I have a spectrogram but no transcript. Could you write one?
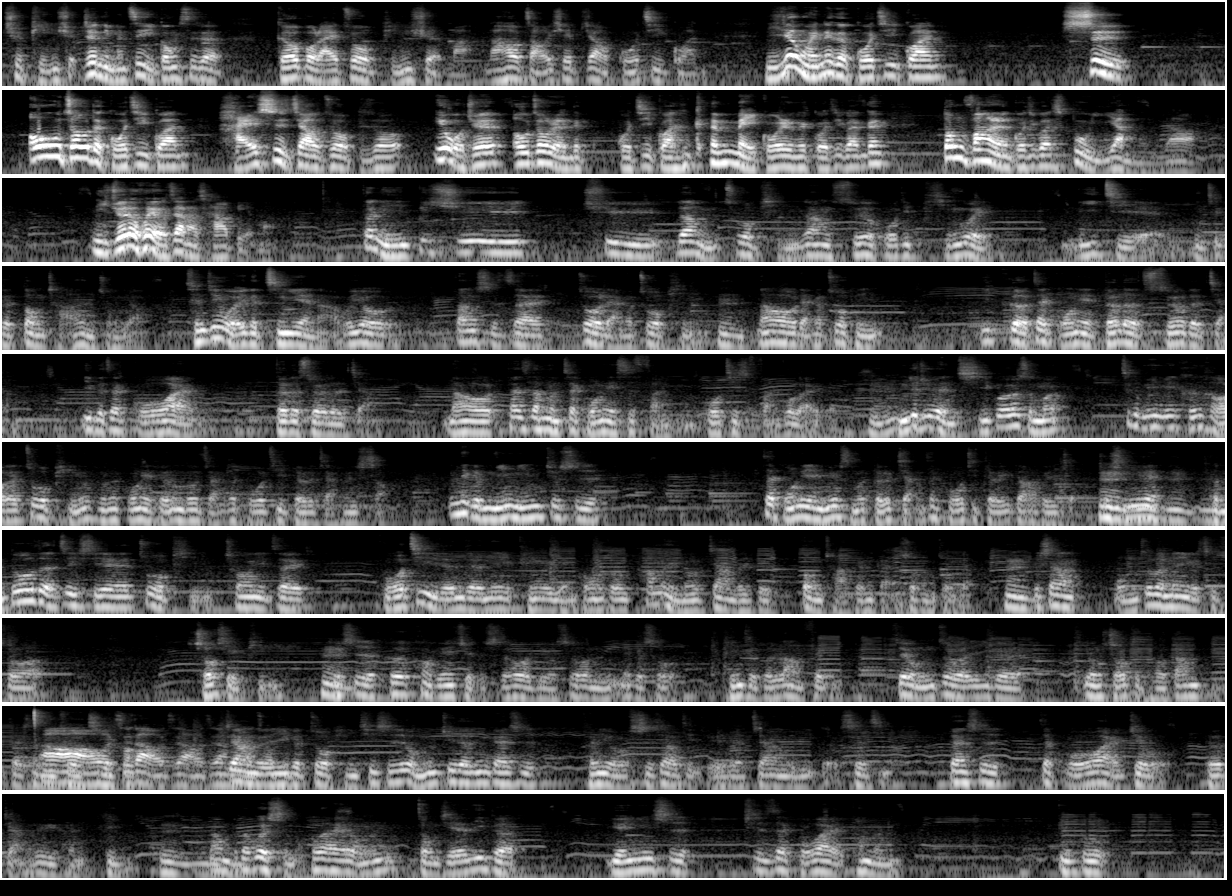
去评选，就你们自己公司的 global 来做评选嘛，然后找一些比较有国际观。你认为那个国际观是欧洲的国际观，还是叫做比如说，因为我觉得欧洲人的国际观跟美国人的国际观跟东方人的国际观是不一样的，你知道吗？你觉得会有这样的差别吗？但你必须去让你的作品，让所有国际评委理解你这个洞察很重要。曾经我有一个经验啊，我有当时在做两个作品，嗯，然后两个作品，一个在国内得了所有的奖，一个在国外得了所有的奖，然后但是他们在国内是反国际是反过来的，嗯你就觉得很奇怪，为什么这个明明很好的作品，为什么在国内得那么多奖，在国际得的奖很少？那个明明就是在国内也没有什么得奖，在国际得一大堆奖，就是因为很多的这些作品创意在国际人的那个评委眼光中，他们有没有这样的一个洞察跟感受很重要。嗯就像我们做的那个是说手写瓶，嗯就是喝矿泉水的时候，有时候你那个时候瓶子会浪费，所以我们做了一个用手指头当笔在上面哦，做记号。我知道，我知道，我知道这样的一个，个作品，其实我们觉得应该是很有时效解决的这样的一个设计，但是在国外就得奖率很低。嗯那我们不知道为什么，后来我们总结一个原因是，其实在国外他们并不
